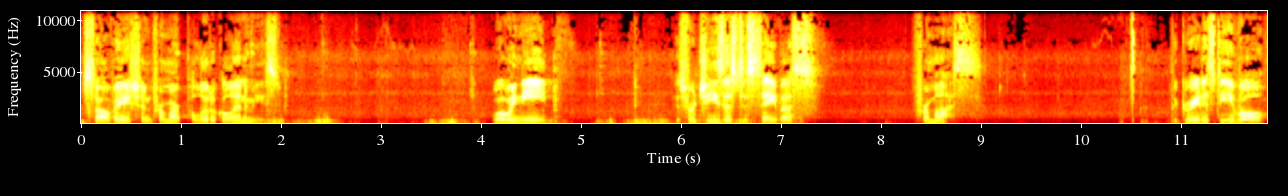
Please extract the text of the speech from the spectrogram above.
salvation from our political enemies. What we need is for Jesus to save us from us. The greatest evil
